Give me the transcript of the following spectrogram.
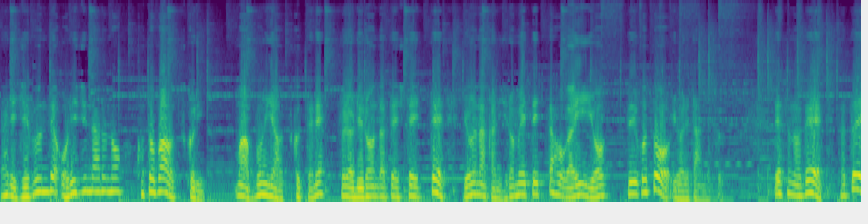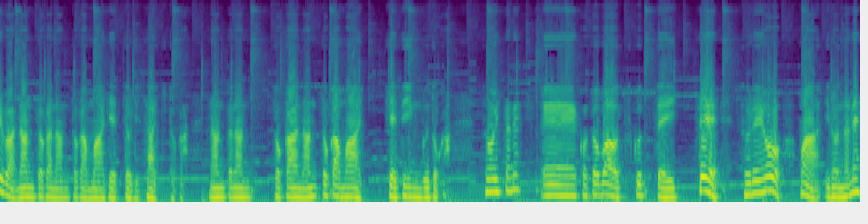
やはり自分でオリジナルの言葉を作り、まあ分野を作ってね、それを理論立てしていって、世の中に広めていった方がいいよっていうことを言われたんです。ですので、例えばなんとかなんとかマーケットリサーチとか、なんとなんとかなんとかマーケティングとか、そういったね、えー、言葉を作っていって、それを、まあ、いろんなね、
